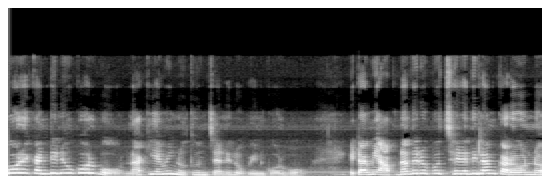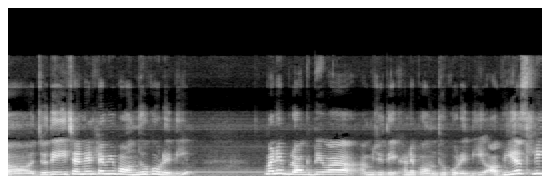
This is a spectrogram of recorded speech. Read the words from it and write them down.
করে কন্টিনিউ করব, নাকি আমি নতুন চ্যানেল ওপেন করব? এটা আমি আপনাদের উপর ছেড়ে দিলাম, কারণ যদি এই চ্যানেলটা আমি বন্ধ করে দিই মানে ব্লগ দেওয়া আমি যদি এখানে বন্ধ করে দিই অবভিয়াসলি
